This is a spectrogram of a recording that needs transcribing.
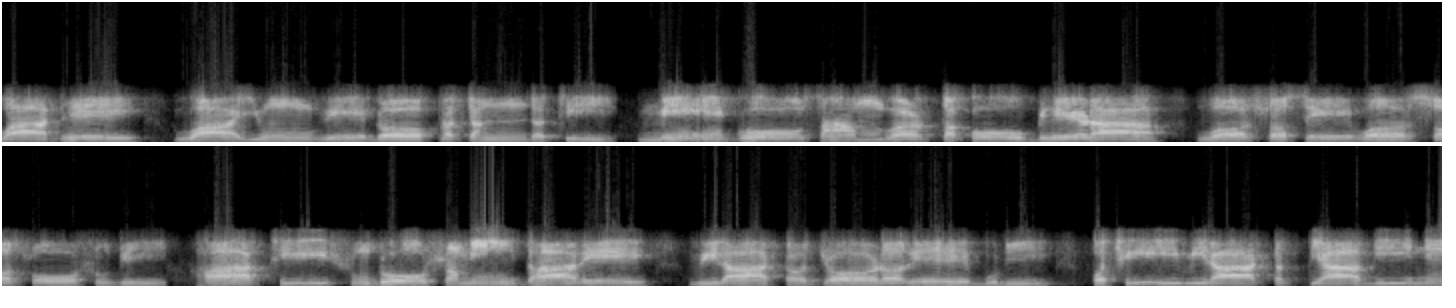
વાધે. વાયુ વેગ પ્રચંડથી મેઘો સાંવર્તકો ભેળા વર્ષસે વર્ષસો સુધી હાથી સુધો સમી ધારે વિરાટ જળ રે બુડી પછી વિરાટ ત્યાગીને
